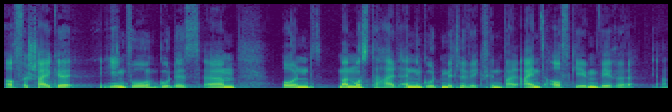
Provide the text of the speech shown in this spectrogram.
auch für Schalke irgendwo gut ist. Ähm, und man musste halt einen guten Mittelweg finden, weil eins aufgeben wäre ja,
